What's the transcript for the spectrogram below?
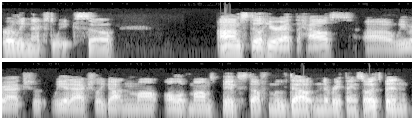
early next week. So I'm still here at the house. Uh, we were actually, we had actually gotten mom, all of mom's big stuff moved out and everything. So it's been,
